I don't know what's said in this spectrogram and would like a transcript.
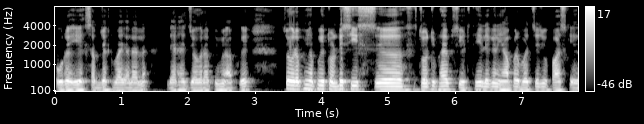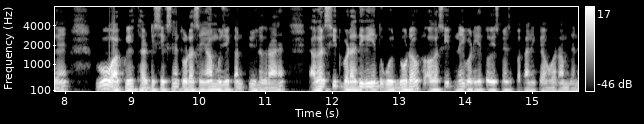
पूरे ये सब्जेक्ट वाइज अलग अलग दे रहा है जोग्राफी में आपके जोग्राफी में आपकी ट्वेंटी सीस ट्वेंटी फाइव सीट थी, लेकिन यहाँ पर बच्चे जो पास किए गए हैं, वो आपके थर्टी सिक्स हैं। थोड़ा सा यहाँ मुझे कंफ्यूज लग रहा है। अगर सीट बढ़ा दी गई है तो कोई नो डाउट अगर सीट नहीं बढ़ी है तो इसमें से पता नहीं क्या होगा राम जाने।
